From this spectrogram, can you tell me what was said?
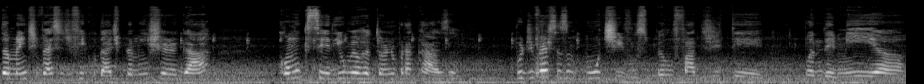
também tivesse dificuldade para me enxergar como que seria o meu retorno para casa. Por diversos motivos, pelo fato de ter pandemia,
